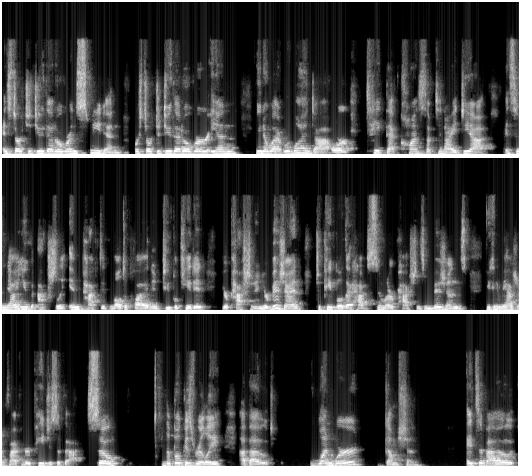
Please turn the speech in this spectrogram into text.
and start to do that over in Sweden or start to do that over in, you know what, Rwanda or take that concept and idea. And so now you've actually impacted, multiplied, and duplicated your passion and your vision to people that have similar passions and visions. You can imagine 500 pages of that. So the book is really about one word gumption. It's about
